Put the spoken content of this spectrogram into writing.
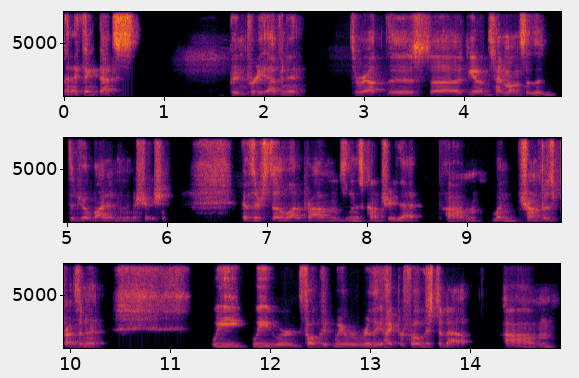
And I think that's been pretty evident throughout this, uh, you know, the 10 months of the, the Joe Biden administration. Because there's still a lot of problems in this country that um, when Trump was president, we we were focused, we were really hyper focused about. Um,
